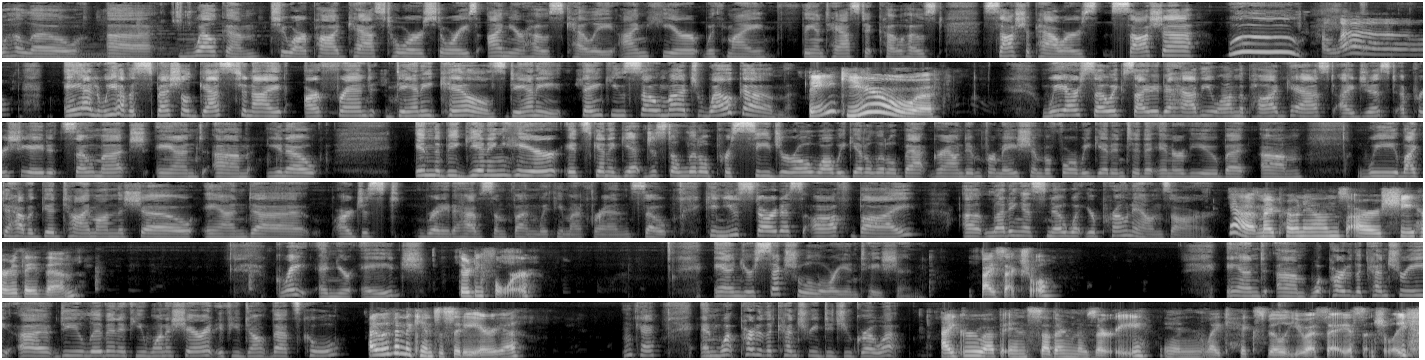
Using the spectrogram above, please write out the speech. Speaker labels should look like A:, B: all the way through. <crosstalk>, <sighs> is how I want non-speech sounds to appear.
A: Hello, hello. Uh, welcome to our podcast, Horror Stories. I'm your host, Kelly. I'm here with my fantastic co host, Sasha Powers. Sasha, woo!
B: Hello.
A: And we have a special guest tonight, our friend Dani Kills. Danny, thank you so much. Welcome.
C: Thank you.
A: We are so excited to have you on the podcast. I just appreciate it so much. And, um, you know, in the beginning here, it's going to get just a little procedural while we get a little background information before we get into the interview. But um, we like to have a good time on the show and uh, are just ready to have some fun with you, my friends. So, can you start us off by uh, letting us know what your pronouns are?
C: Yeah, my pronouns are she, her, they, them.
A: Great. And your age?
C: 34.
A: And your sexual orientation?
C: Bisexual.
A: And um, what part of the country uh, do you live in? If you want to share it, if you don't, that's cool.
C: I live in the Kansas City area.
A: Okay. And what part of the country did you grow up?
C: I grew up in southern Missouri, in like Hicksville, USA, essentially. <laughs>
